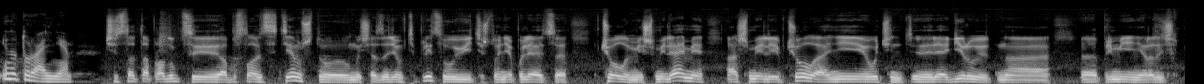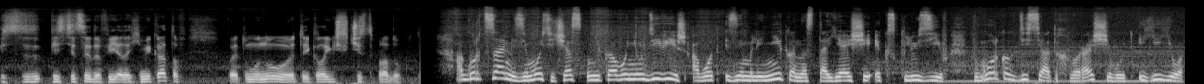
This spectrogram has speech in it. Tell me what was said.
и натуральнее. Чистота продукции обуславливается тем, что мы сейчас зайдем в теплицу, вы увидите, что они опыляются пчелами и шмелями, а шмели и пчелы, они очень э, реагируют на э, применение различных пестицидов и ядохимикатов, поэтому ну, это экологически чистый продукт. Огурцами зимой сейчас никого не удивишь, а вот земляника – настоящий эксклюзив. В горках десятых выращивают и ее.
